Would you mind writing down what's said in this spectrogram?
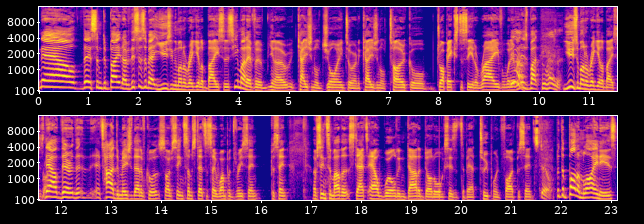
now, there's some debate over this is about using them on a regular basis. You might have a, you know, occasional joint or an occasional toke or drop ecstasy at a rave or whatever Yeah, it is, but use them on a regular basis. Now, there it's hard to measure that, of course. I've seen some stats that say 1.3 percent. I've seen some other stats. Our world in data.org says it's about 2.5%. Still. But the bottom line is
